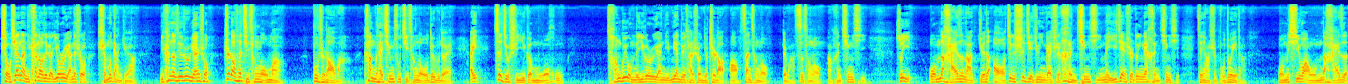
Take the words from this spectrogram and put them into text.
首先呢，你看到这个幼儿园的时候，什么感觉啊？你看到这幼儿园的时候，知道它几层楼吗？不知道吧？看不太清楚几层楼，对不对？哎，这就是一个模糊。常规我们的幼儿园，你面对它的时候，你就知道哦，三层楼，对吧？四层楼啊，很清晰。所以我们的孩子呢，觉得哦，这个世界就应该是很清晰，每一件事都应该很清晰，这样是不对的。我们希望我们的孩子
